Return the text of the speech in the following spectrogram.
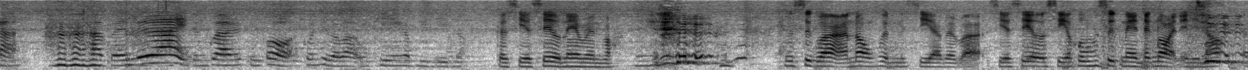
กะทำไปเรื่อยจนกว่าถึงก็คนที่แบบว่าโอเคกับลินลินเนาะ ก็เสียเซลล์แน่แม่นบ่ รู้สึกว่าน้องเพิ่นเสียแบบว่าเสียเซลล์เสียความรู้สึกแน่จักหน่อยนี่เนาะ เอ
